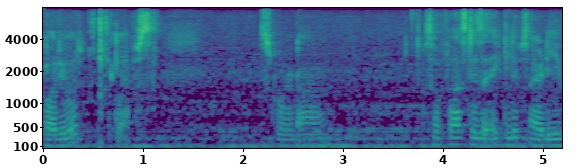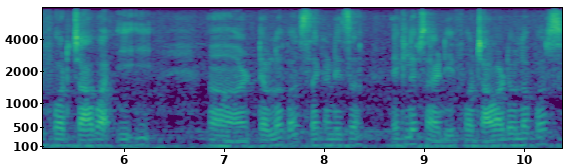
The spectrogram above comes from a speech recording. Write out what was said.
for your Eclipse scroll down so first is Eclipse IDE for Java EE uh, developers second is a Eclipse IDE for Java developers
